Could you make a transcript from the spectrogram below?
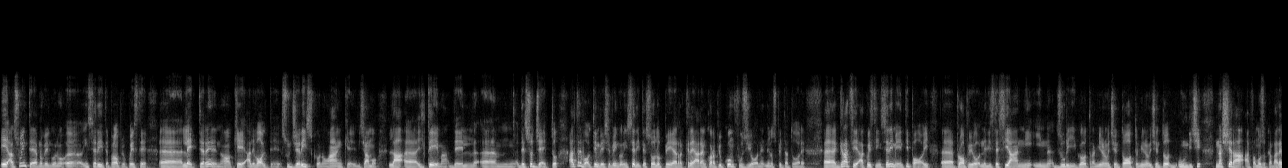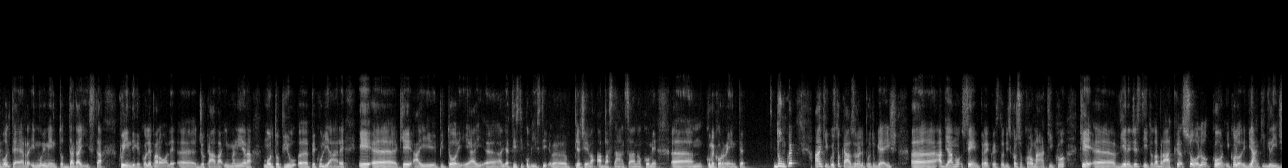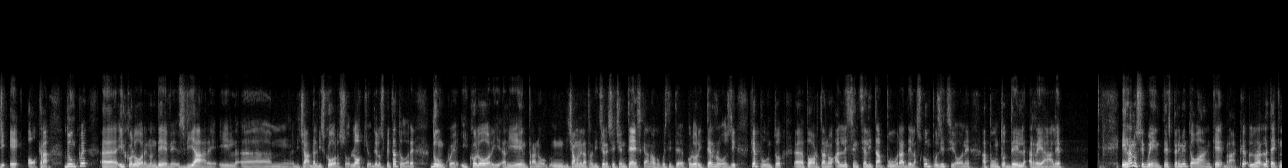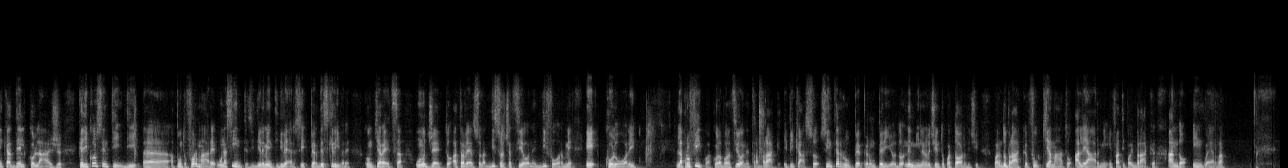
e al suo interno vengono eh, inserite proprio queste eh, lettere no, che alle volte suggeriscono anche diciamo, la, eh, il tema del, um, del, soggetto, altre volte invece vengono inserite solo per creare ancora più confusione nello spettatore. Eh, grazie a questi inserimenti poi, eh, proprio negli stessi anni, in Zurigo, tra il 1908 e il 1911, nascerà al famoso Cabaret Voltaire il movimento dadaista, quindi che con le parole eh, giocava giocava in maniera molto più eh, peculiare e eh, che ai pittori e ai, eh, agli artisti cubisti eh, piaceva abbastanza no? come, ehm, come corrente. Dunque, anche in questo caso, nelle portuguese, eh, abbiamo sempre questo discorso cromatico che eh, viene gestito da Braque solo con i colori bianchi, grigi e ocra. Dunque, eh, il colore non deve sviare il, ehm, diciamo, dal discorso l'occhio dello spettatore, dunque i colori rientrano mh, diciamo nella tradizione seicentesca, no? con questi te- colori terrosi che appunto eh, portano all'essenzialità pura della scomposizione appunto del reale. E l'anno seguente sperimentò anche Braque la, la tecnica del collage, che gli consentì di eh, appunto formare una sintesi di elementi diversi per descrivere con chiarezza un oggetto attraverso la dissociazione di forme e colori. La proficua collaborazione tra Braque e Picasso si interruppe per un periodo nel 1914, quando Braque fu chiamato alle armi. Infatti poi Braque andò in guerra.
